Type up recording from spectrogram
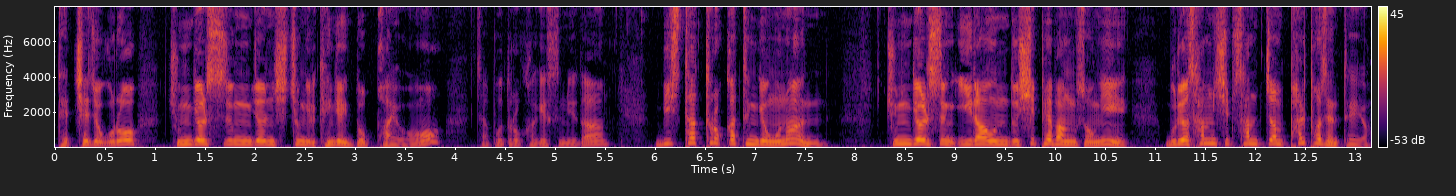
대체적으로 중결승전 시청률이 굉장히 높아요. 자, 보도록 하겠습니다. 미스터 트롯 같은 경우는 중결승 2라운드 10회 방송이 무려 33.8%예요.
